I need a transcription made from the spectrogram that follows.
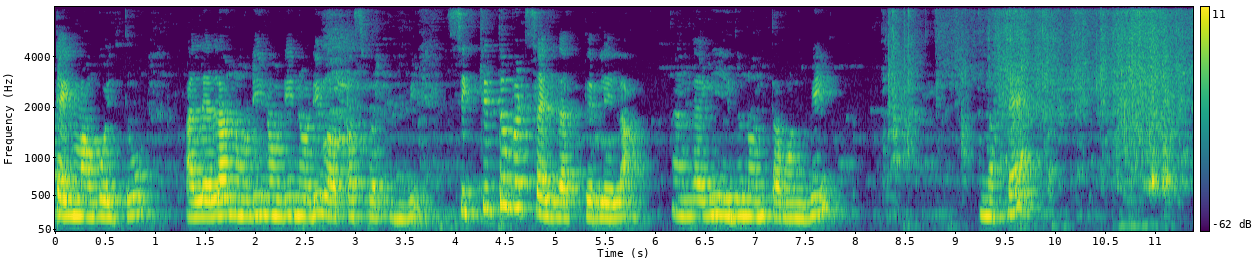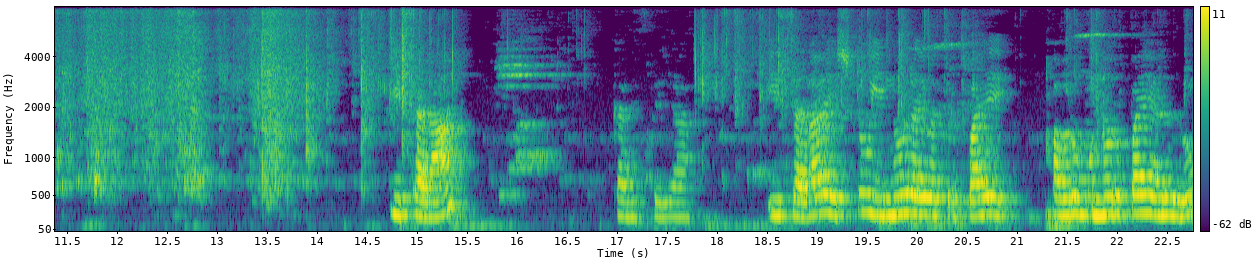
ಟೈಮ್ ಆಗೋಯ್ತು. ಅಲ್ಲೆಲ್ಲ ನೋಡಿ ನೋಡಿ ನೋಡಿ ವಾಪಸ್ ಬರ್ತಿದ್ವಿ. ಸಿಕ್ತಿತ್ತು ಬಟ್ ಸೈಜ್ ಆಗ್ತಿರಲಿಲ್ಲ. ಹಂಗಾಗಿ ಇದನ್ನೊಂದು ತಗೊಂಡ್ವಿ. ಮತ್ತು? ಈ ಸರ ಕಾಣಿಸ್ತಿಲ್ಲ ಈ ಸರ ಎಷ್ಟು? ಇನ್ನೂರೈವತ್ತು ರೂಪಾಯಿ. ಅವರು ಮುನ್ನೂರು ರೂಪಾಯಿ ಹೇಳಿದ್ರು.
